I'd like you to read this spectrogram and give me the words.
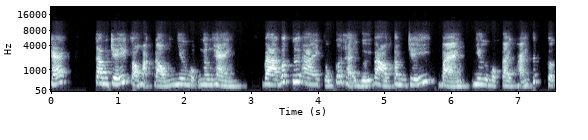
khác, tâm trí còn hoạt động như một ngân hàng và bất cứ ai cũng có thể gửi vào tâm trí bạn như một tài khoản tích cực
